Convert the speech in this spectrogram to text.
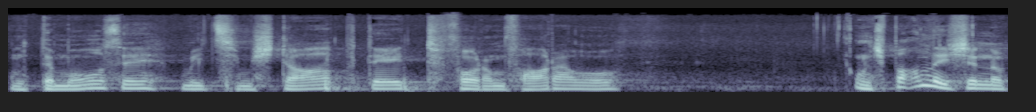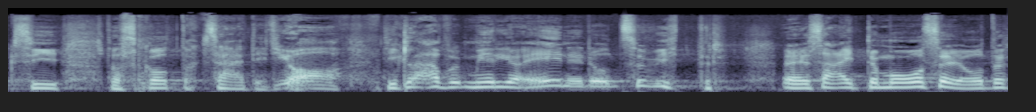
Und der Mose mit seinem Stab dort vor dem Pharao, und spannend war noch, dass Gott doch gesagt hat, ja, die glauben mir ja eh nicht und so weiter. Äh, sagt der Mose, oder?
